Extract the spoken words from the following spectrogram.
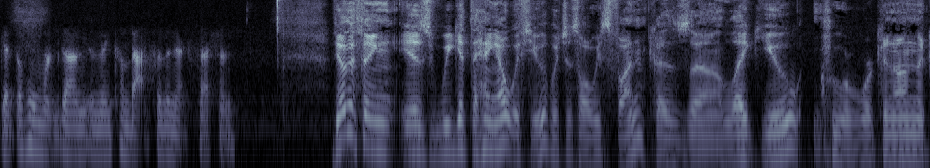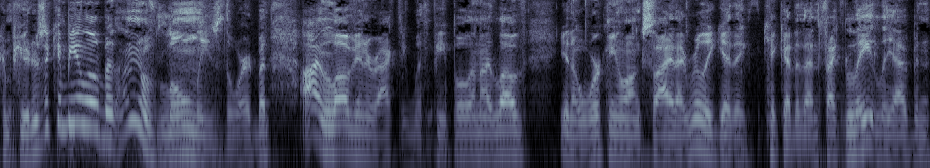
get the homework done, and then come back for the next session. The other thing is we get to hang out with you, which is always fun because, uh, like you, who are working on the computers, it can be a little bit. I don't know if lonely is the word, but I love interacting with people, and I love you know working alongside. I really get a kick out of that. In fact, lately I've been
